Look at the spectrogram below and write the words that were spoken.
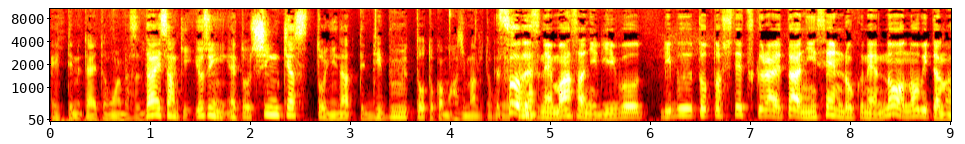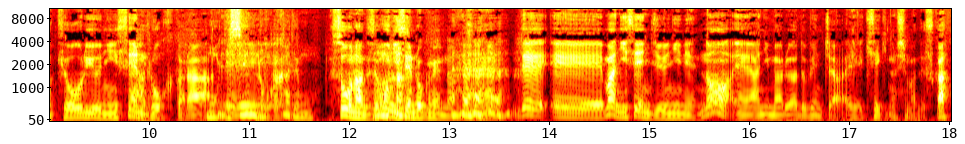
行ってみたいと思います。第3期要するに、えっと、新キャストになってリブートとかも始まるってことですかね。そうですね、まさにリブリブートとして作られた2006年ののび太の恐竜2006から、もうえ2006ーかでも、そうなんですよ、もう2006年なんですね。で、えーまあ、2012年の、えーアニマルアドベンチャー、えー奇跡の島ですか、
